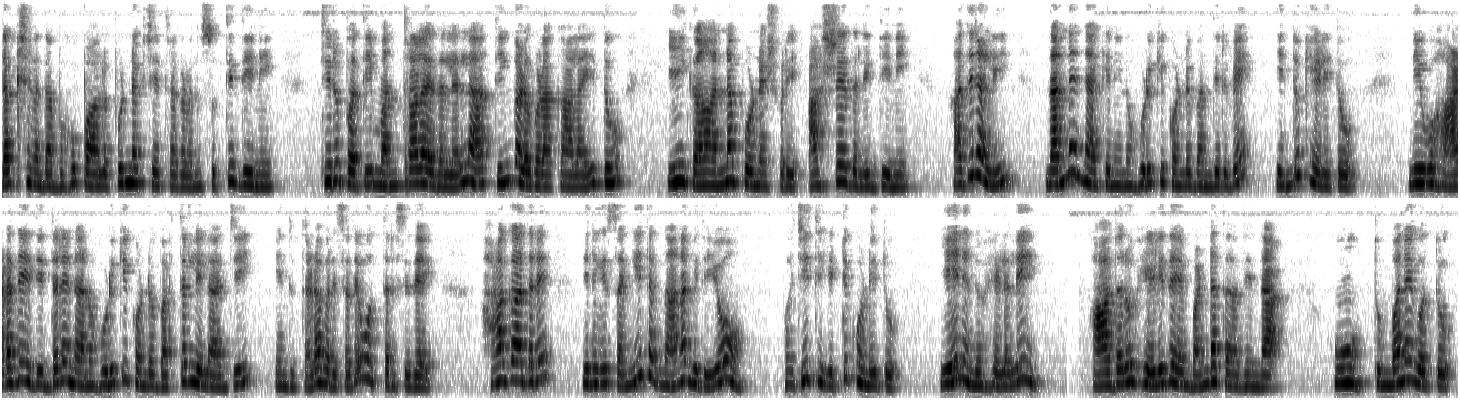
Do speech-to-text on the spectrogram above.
ದಕ್ಷಿಣದ ಬಹುಪಾಲು ಪುಣ್ಯಕ್ಷೇತ್ರಗಳನ್ನು ಸುತ್ತಿದ್ದೀನಿ. ತಿರುಪತಿ ಮಂತ್ರಾಲಯದಲ್ಲೆಲ್ಲ ತಿಂಗಳುಗಳ ಕಾಲ ಇದ್ದು, ಈಗ ಅನ್ನಪೂರ್ಣೇಶ್ವರಿ ಆಶ್ರಯದಲ್ಲಿದ್ದೀನಿ. ಅದರಲ್ಲಿ ನನ್ನನ್ನಾಕೆ ನೀನು ಹುಡುಕಿಕೊಂಡು ಬಂದಿರುವೆ ಎಂದು ಕೇಳಿತು. ನೀವು ಹಾಡದೇ ಇದ್ದಿದ್ದರೆ ನಾನು ಹುಡುಕಿಕೊಂಡು ಬರ್ತಿರಲಿಲ್ಲ ಅಜ್ಜಿ ಎಂದು ತಡವರಿಸದೆ ಉತ್ತರಿಸಿದೆ. ಹಾಗಾದರೆ ನಿನಗೆ ಸಂಗೀತ ಜ್ಞಾನವಿದೆಯೋ? ವಜೀತಿಗಿಟ್ಟುಕೊಂಡಿತು ಏನೆಂದು ಹೇಳಲಿ? ಆದರೂ ಹೇಳಿದೆ ಬಂಡತನದಿಂದ. ಹ್ಞೂ, ತುಂಬಾನೇ ಗೊತ್ತು.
